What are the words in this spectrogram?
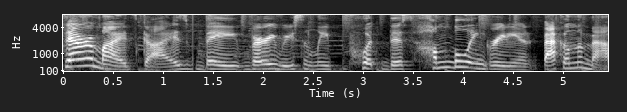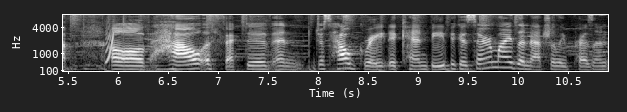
ceramides, guys. They very recently put this humble ingredient back on the map of how effective and just how great it can be because ceramides are naturally present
